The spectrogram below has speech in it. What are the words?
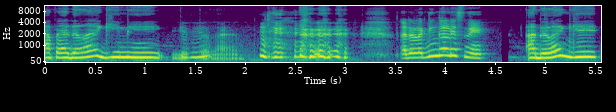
apa ada lagi nih gitu Mhm. kan Ada lagi nggak list nih? ada lagi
